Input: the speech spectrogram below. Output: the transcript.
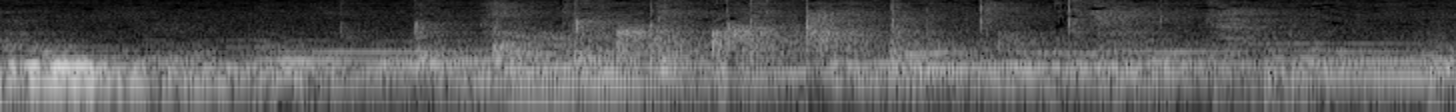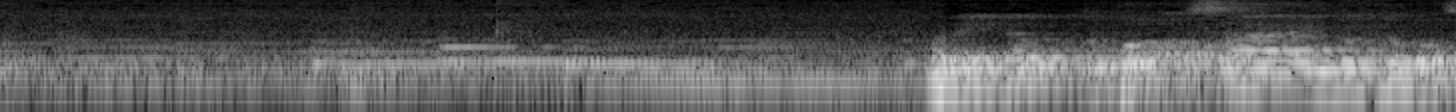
Amen. está em Bangalore?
